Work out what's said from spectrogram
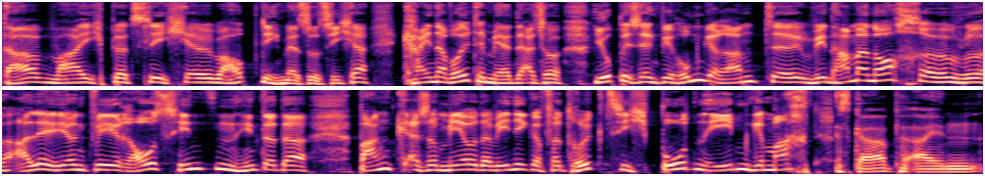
da war ich plötzlich äh, überhaupt nicht mehr so sicher. Keiner wollte mehr. Also Jupp ist irgendwie rumgerannt. Äh, wen haben wir noch? Äh, alle irgendwie raus hinten hinter der Bank, also mehr oder weniger verdrückt, sich Boden eben gemacht. Es gab ein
